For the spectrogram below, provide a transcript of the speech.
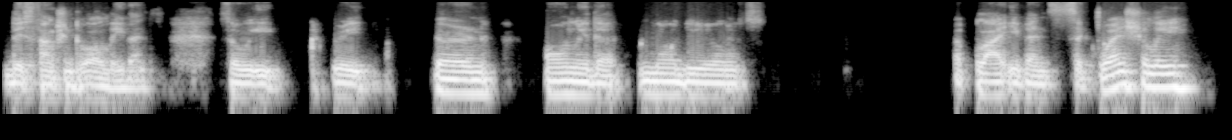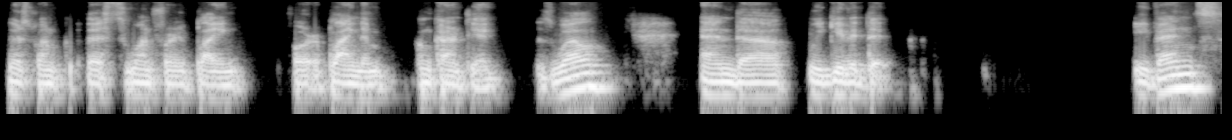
this function to all the events. So we return only the modules apply events sequentially. There's one there's one for applying for applying them concurrently as well. And uh, we give it the events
